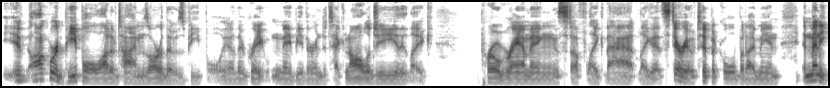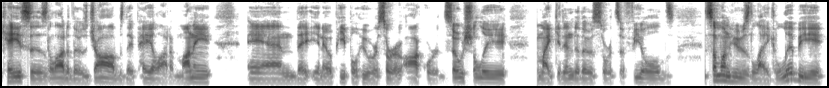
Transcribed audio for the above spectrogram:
if, awkward people a lot of times are those people. You know they're great maybe they're into technology they like programming stuff like that. Like it's stereotypical but i mean in many cases a lot of those jobs they pay a lot of money and they you know people who are sort of awkward socially might get into those sorts of fields. Someone who's like libby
